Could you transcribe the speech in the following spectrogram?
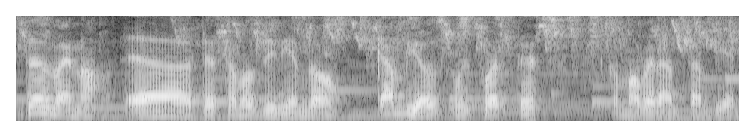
Entonces, bueno, uh, estamos viviendo cambios muy fuertes, como verán también.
